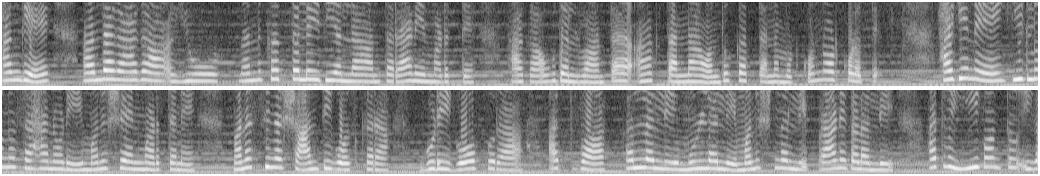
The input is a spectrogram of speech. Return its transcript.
ಹಾಗೆ ಅಂದಾಗ, ಆಗ, ಅಯ್ಯೋ ನನ್ನ ಕತ್ತಲ್ಲೇ ಇದೆಯಲ್ಲ? ಅಂತ ರಾಣಿ ಏನು ಮಾಡುತ್ತೆ, ಆಗ ಹೌದಲ್ವಾ? ಅಂತ ಆಗ ತನ್ನ ಒಂದು ಕತ್ತನ್ನು ಮುಟ್ಕೊಂಡು ನೋಡ್ಕೊಳ್ಳುತ್ತೆ ಹಾಗೇನೆ ಈಗಲೂ ಸಹ ನೋಡಿ ಮನುಷ್ಯ ಏನು ಮಾಡ್ತಾನೆ ಮನಸ್ಸಿನ ಶಾಂತಿಗೋಸ್ಕರ ಗುಡಿ, ಗೋಪುರ ಅಥವಾ ಕಲ್ಲಲ್ಲಿ, ಮುಳ್ಳಲ್ಲಿ, ಮನುಷ್ಯನಲ್ಲಿ, ಪ್ರಾಣಿಗಳಲ್ಲಿ ಅಥವಾ ಈಗಂತೂ ಈಗ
